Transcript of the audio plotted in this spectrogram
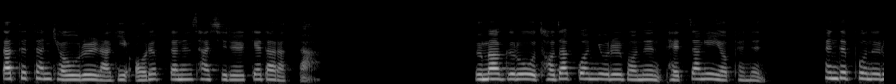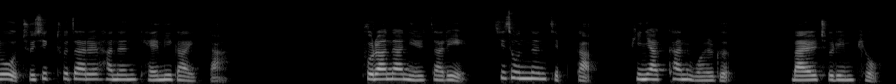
따뜻한 겨울을 나기 어렵다는 사실을 깨달았다. 음악으로 저작권료를 버는 배짱이 옆에는 핸드폰으로 주식 투자를 하는 개미가 있다. 불안한 일자리, 치솟는 집값, 빈약한 월급, 말 줄임표.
